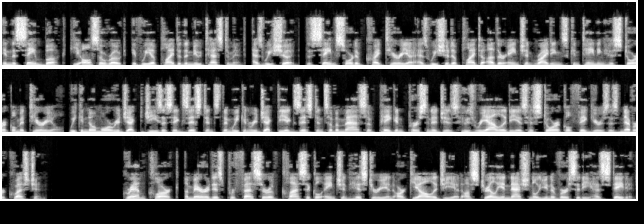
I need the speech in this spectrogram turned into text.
In the same book, he also wrote, If we apply to the New Testament, as we should, the same sort of criteria as we should apply to other ancient writings containing historical material, we can no more reject Jesus' existence than we can reject the existence of a mass of pagan personages whose reality as historical figures is never questioned. Graeme Clarke, Emeritus Professor of Classical Ancient History and Archaeology at Australian National University has stated,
